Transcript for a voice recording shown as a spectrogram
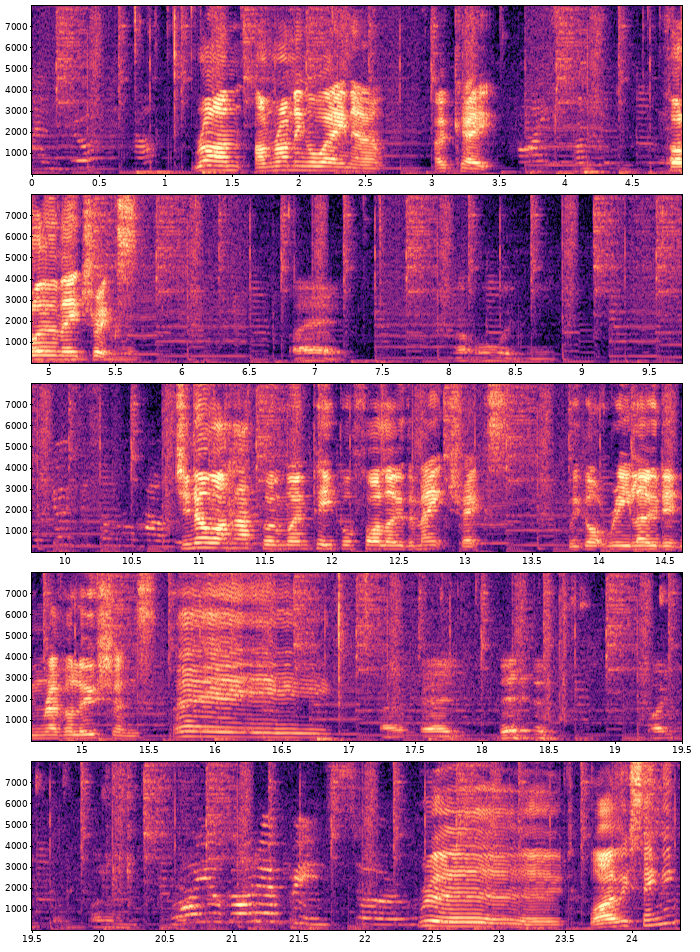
And your house. Run! I'm running away now. Okay, follow the Matrix. Hey, not always me. Do you know what happened when people follow the Matrix? We got reloaded in Revolutions. Hey! Okay, this is. Why are you gotta be so Rude. Why are we singing?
